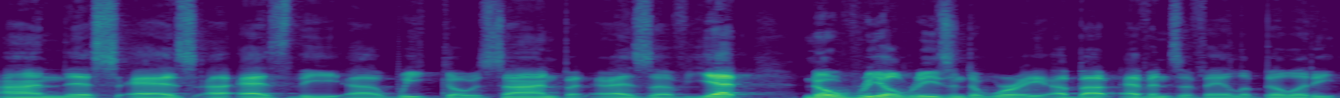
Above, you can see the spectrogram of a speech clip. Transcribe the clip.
on this as uh, as the uh, week goes on. But as of yet, no real reason to worry about Evans' availability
